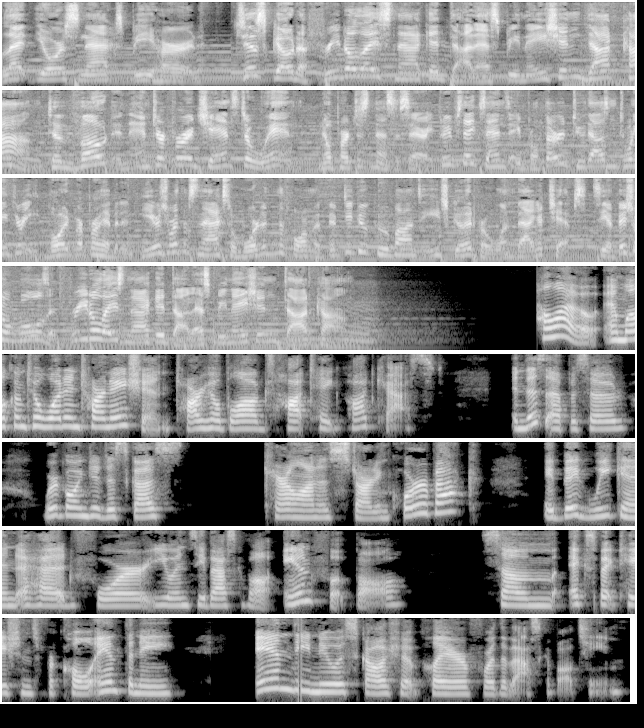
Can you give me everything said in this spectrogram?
Let your snacks be heard. Just go to fritolaysnacket.sbnation.com to vote and enter for a chance to win. No purchase necessary. Sweepstakes ends April 3rd, 2023. Void where prohibited. Year's worth of snacks awarded in the form of 52 coupons, each good for one bag of chips. See official rules at fritolaysnacket.sbnation.com. Hello, and welcome to What in Tarnation, Tar Heel Blog's Hot Take Podcast. In this episode, we're going to discuss Carolina's starting quarterback, a big weekend ahead for UNC basketball and football, some expectations for Cole Anthony, and the newest scholarship player for the basketball team.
